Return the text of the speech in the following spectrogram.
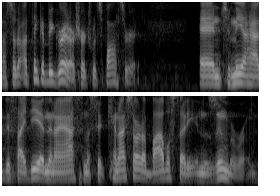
I said, I think it'd be great. Our church would sponsor it. And to me, I had this idea, and then I asked him, I said, can I start a Bible study in the Zumba room?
